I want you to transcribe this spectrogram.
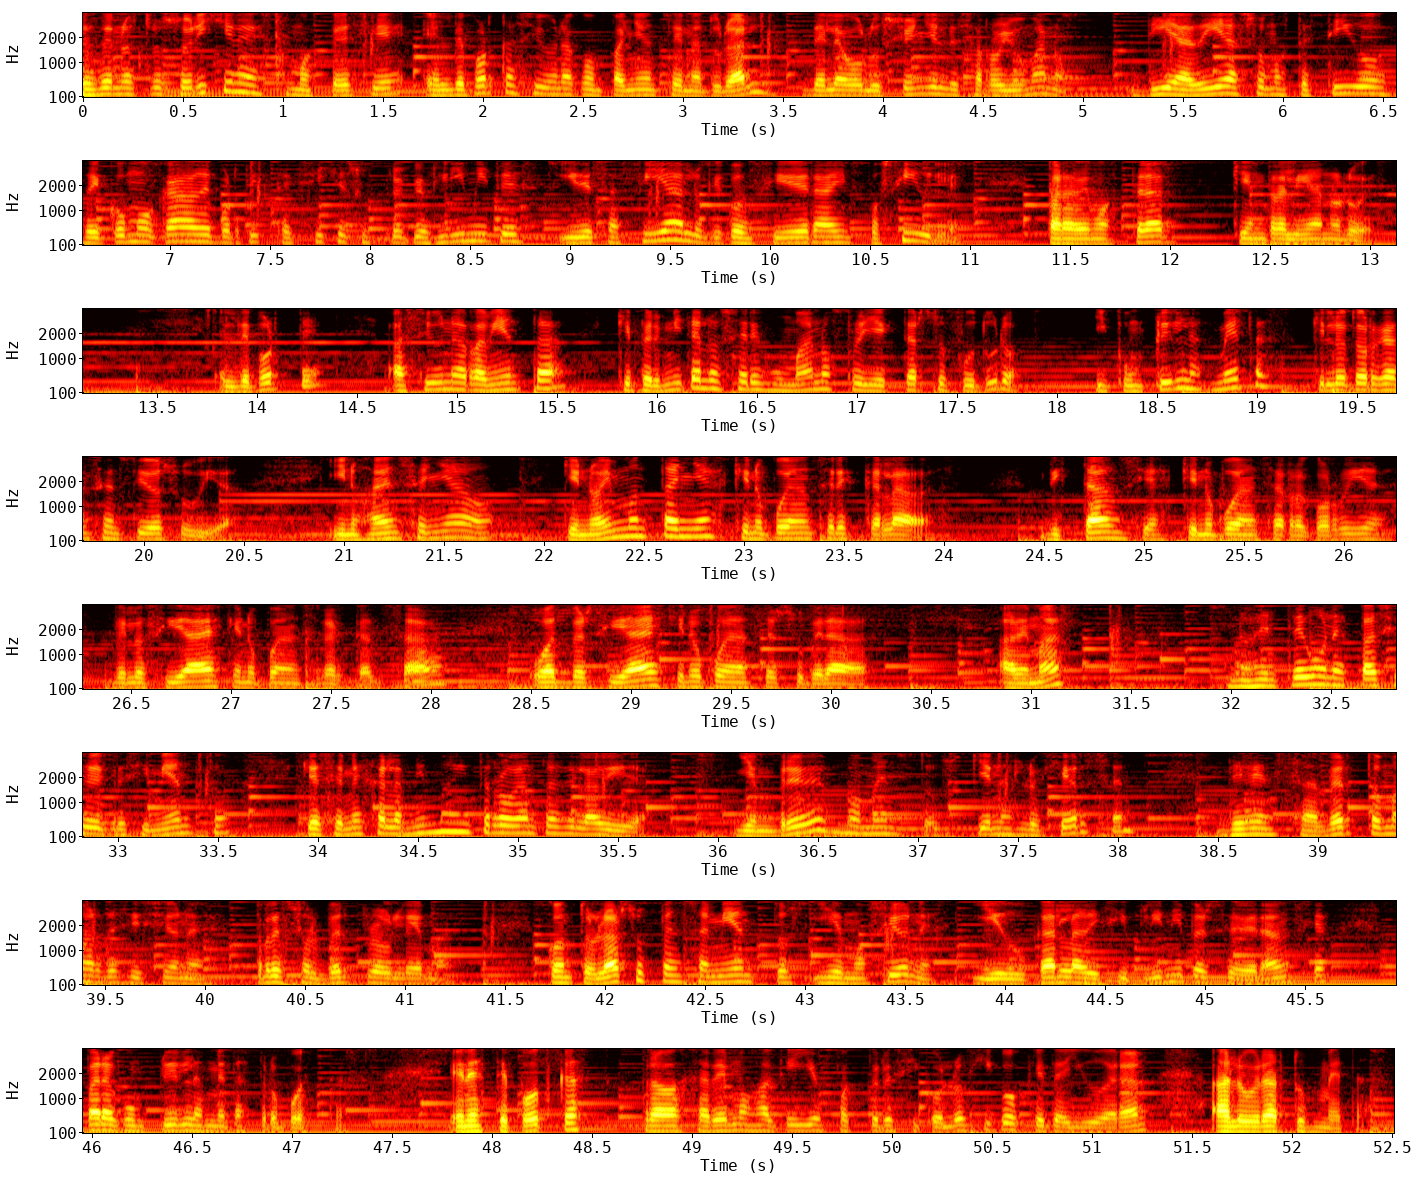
Desde nuestros orígenes como especie, el deporte ha sido un acompañante natural de la evolución y el desarrollo humano. Día a día somos testigos de cómo cada deportista exige sus propios límites y desafía lo que considera imposible para demostrar que en realidad no lo es. El deporte ha sido una herramienta que permite a los seres humanos proyectar su futuro y cumplir las metas que le otorgan sentido a su vida. Y nos ha enseñado que no hay montañas que no puedan ser escaladas, distancias que no puedan ser recorridas, velocidades que no puedan ser alcanzadas o adversidades que no puedan ser superadas. Además, nos entrega un espacio de crecimiento que asemeja las mismas interrogantes de la vida y en breves momentos quienes lo ejercen deben saber tomar decisiones, resolver problemas, controlar sus pensamientos y emociones y educar la disciplina y perseverancia para cumplir las metas propuestas. En este podcast trabajaremos aquellos factores psicológicos que te ayudarán a lograr tus metas.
